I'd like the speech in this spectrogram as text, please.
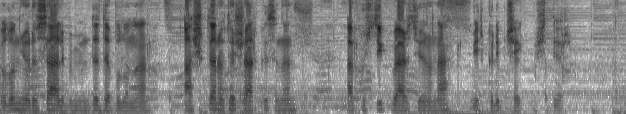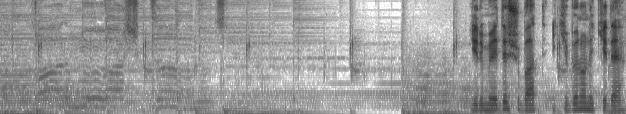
Yolun Yarısı albümünde de bulunan Aşktan Öte şarkısının akustik versiyonuna bir klip çekmiştir. 27 Şubat 2012'de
